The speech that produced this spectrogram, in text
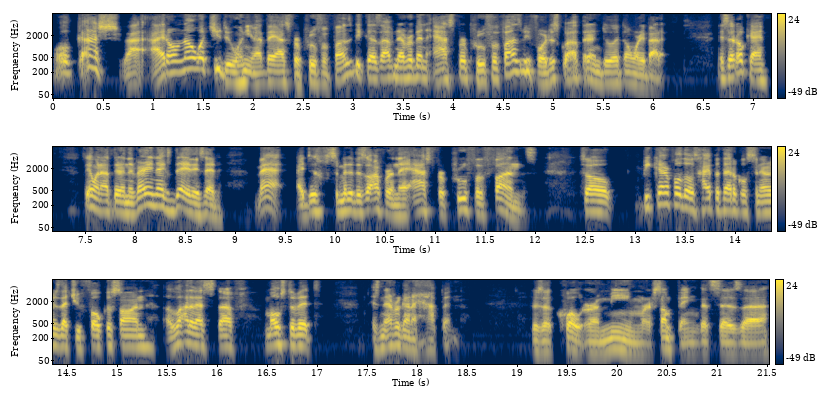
well, gosh, I, I, don't know what you do when you they ask for proof of funds because I've never been asked for proof of funds before. Just go out there and do it. Don't worry about it. They said, okay. So they went out there and the very next day they said, Matt, I just submitted this offer and they asked for proof of funds. So be careful those hypothetical scenarios that you focus on. A lot of that stuff, most of it is never going to happen. There's a quote or a meme or something that says, uh,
